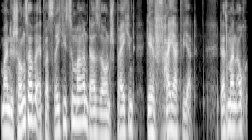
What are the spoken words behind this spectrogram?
mal die Chance habe, etwas richtig zu machen, dass es auch entsprechend gefeiert wird. Dass man auch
